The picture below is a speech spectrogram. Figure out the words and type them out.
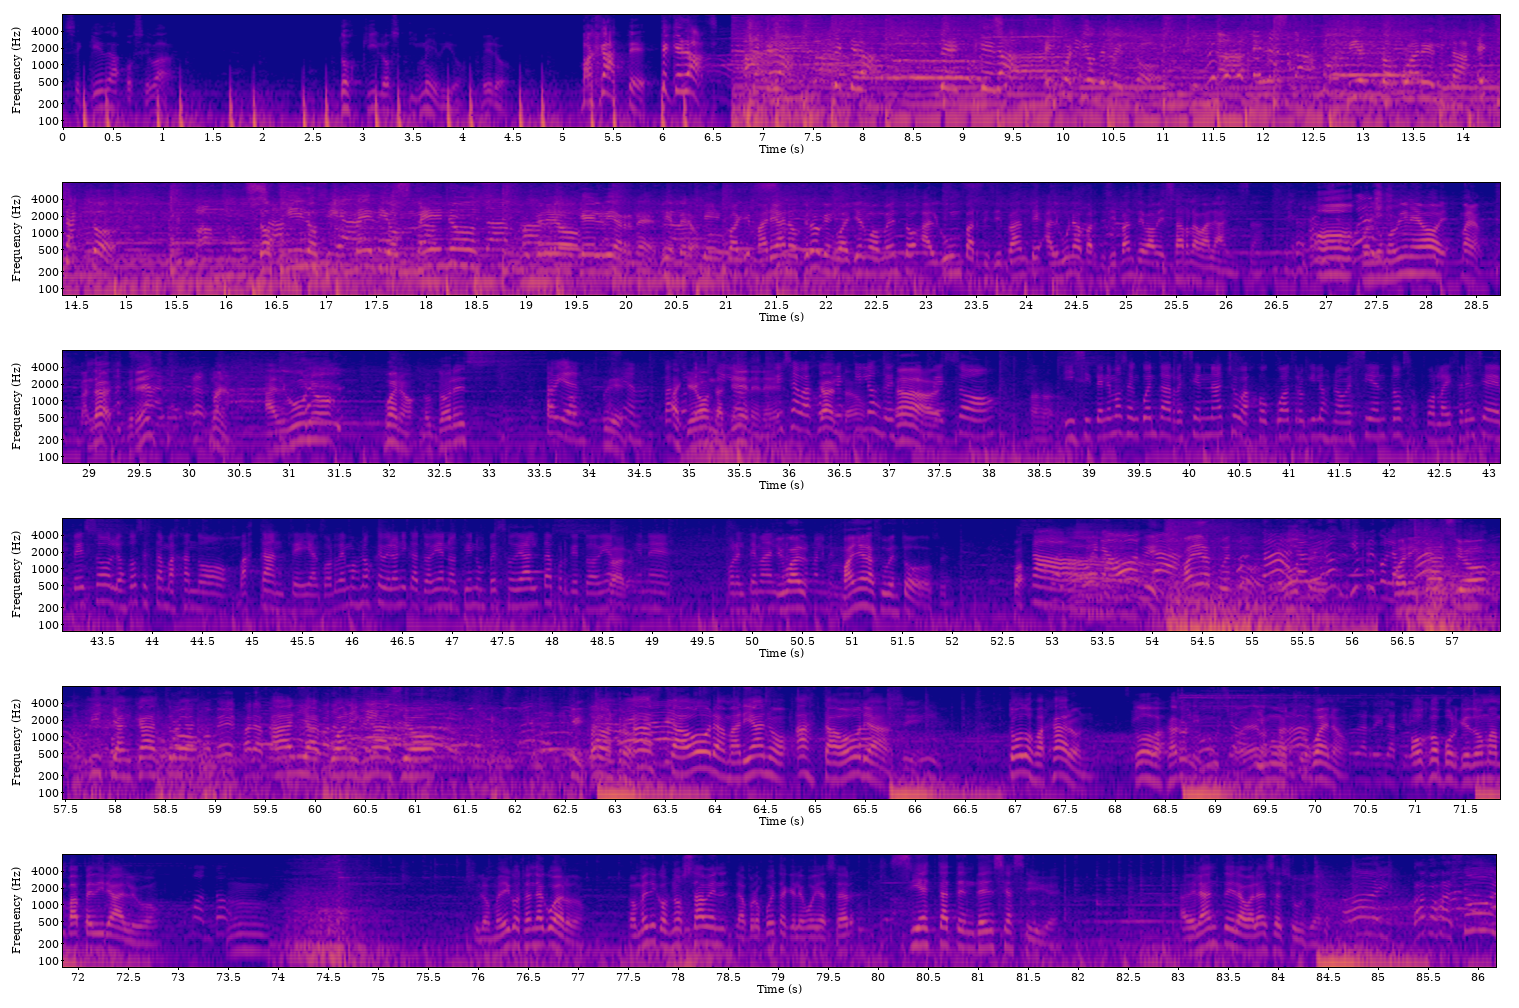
¿Se queda o se va? Dos kilos y medio, Vero. ¡Bajaste! ¡Te quedás! ¡Te quedás! ¡Te quedás! ¡Te quedás! En cuestión de peso. 140 exactos. Dos kilos y medio menos creo que el viernes. Bien, Vero. Que en cualquier, Mariano, creo que en cualquier momento algún participante, alguna participante va a besar la balanza. O, porque como viene hoy. Bueno, andá, si querés. Bueno, alguno. Bueno, doctores. Está bien. Bien. bien. Ah, qué tres onda kilos. tienen, ¿eh? Ella bajó Canta. 3 kilos desde Ah, que empezó. Ajá. Y si tenemos en cuenta recién Nacho bajó 4 kilos 900 por la diferencia de peso, los dos están bajando bastante y acordémonos que Verónica todavía no tiene un peso de alta porque todavía Claro. no tiene por el tema del Igual, mañana suben todos. eh. No, buena onda. Sí, mañana suben todos. la Verón siempre con la Juan Ignacio, Cristian Castro, alias Juan Ignacio. Perdón, hasta ahora, Mariano, hasta ahora, todos bajaron. Todos bajaron y mucho, ¿eh? Y mucho. Bueno, ojo porque Doman va a pedir algo. Un montón. Mm. Si los médicos están de acuerdo. Los médicos no saben la propuesta que les voy a hacer si esta tendencia sigue. Adelante, la balanza es suya. Ay, ¡Vamos, azul!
